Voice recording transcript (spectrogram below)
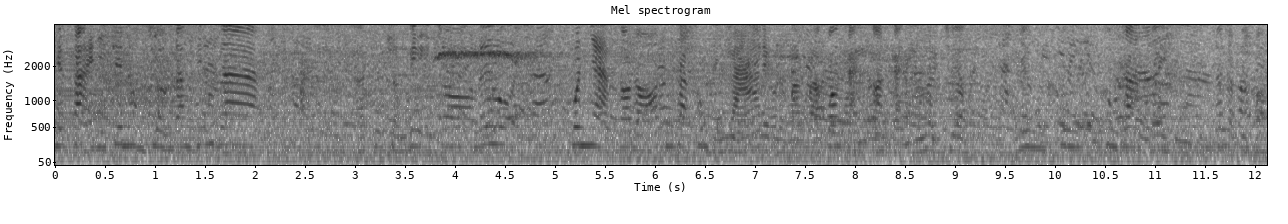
Hiện tại thì trên Hồng Trường đang diễn ra à, sự chuẩn bị cho lễ hội quân nhạc do đó chúng ta không thể nhìn thấy và quang cảnh toàn cảnh của Hồng Trường nhưng không không gian ở đây thì rất là tuyệt vời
